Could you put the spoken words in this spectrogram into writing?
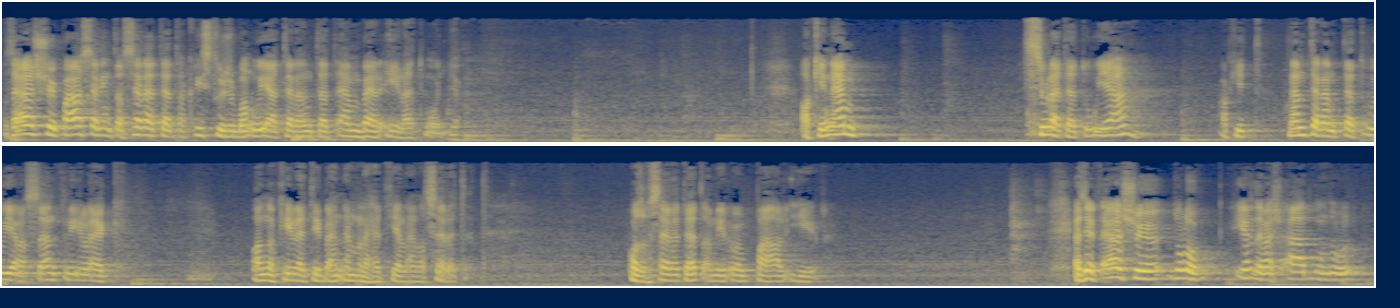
Az első Pál szerint a szeretet a Krisztusban újjáteremtett ember életmódja. Aki nem született újjá, akit nem teremtett újjá a Szentlélek, annak életében nem lehet jelen a szeretet. Az a szeretet, amiről Pál ír. Ezért első dolog érdemes átgondol,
